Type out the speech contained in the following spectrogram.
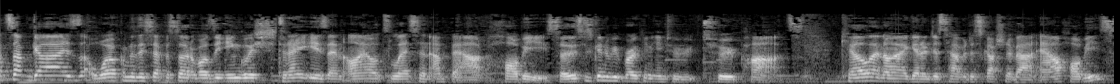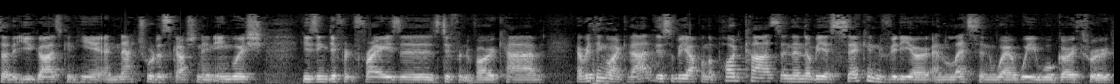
What's up, guys? Welcome to this episode of Aussie English. Today is an IELTS lesson about hobbies. So, this is going to be broken into two parts. Kel and I are going to just have a discussion about our hobbies so that you guys can hear a natural discussion in English using different phrases, different vocab, everything like that. This will be up on the podcast and then there'll be a second video and lesson where we will go through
